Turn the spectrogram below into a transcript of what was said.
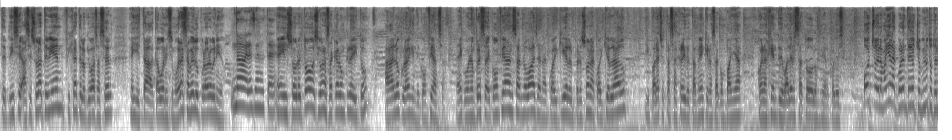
te dice asesorate bien, fíjate lo que vas a hacer, y está, está buenísimo. Gracias Belu por haber venido. No, gracias a ustedes. y sobre todo si van a sacar un crédito, háganlo con alguien de confianza, con una empresa de confianza, no vayan a cualquier persona, a cualquier lado. Y para eso está Créditos también, que nos acompaña con la gente de Valerza todos los miércoles. 8 de la mañana, 48 minutos. Tenemos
